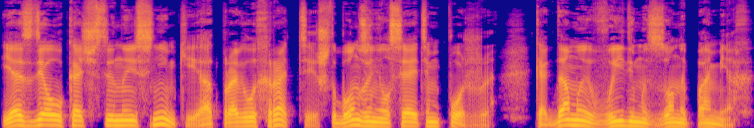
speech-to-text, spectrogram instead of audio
Я сделал качественные снимки и отправил их Ратти, чтобы он занялся этим позже, когда мы выйдем из зоны помех.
